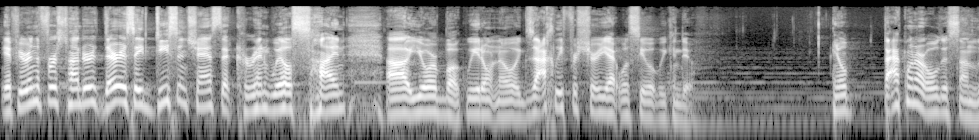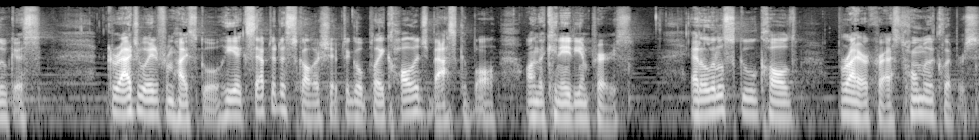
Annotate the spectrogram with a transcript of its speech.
If you're in the first 100, there is a decent chance that Corinne will sign uh, your book. We don't know exactly for sure yet. We'll see what we can do. You know, back when our oldest son, Lucas, graduated from high school, he accepted a scholarship to go play college basketball on the Canadian prairies at a little school called Briarcrest, home of the Clippers.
